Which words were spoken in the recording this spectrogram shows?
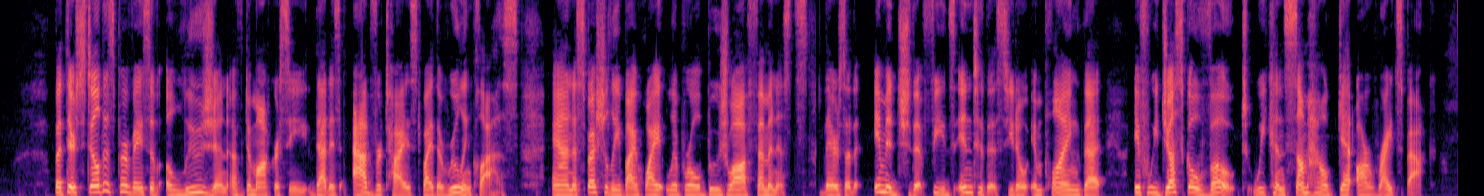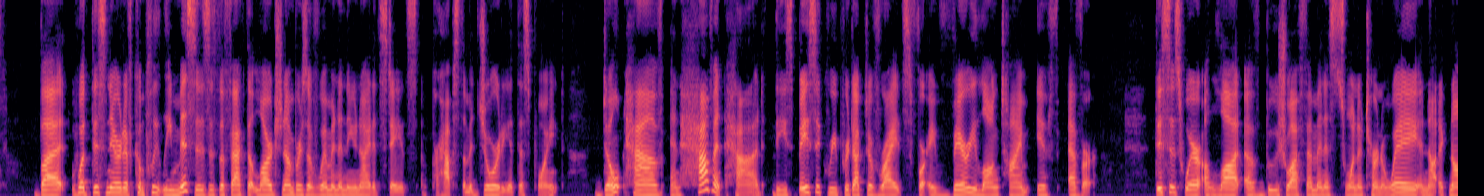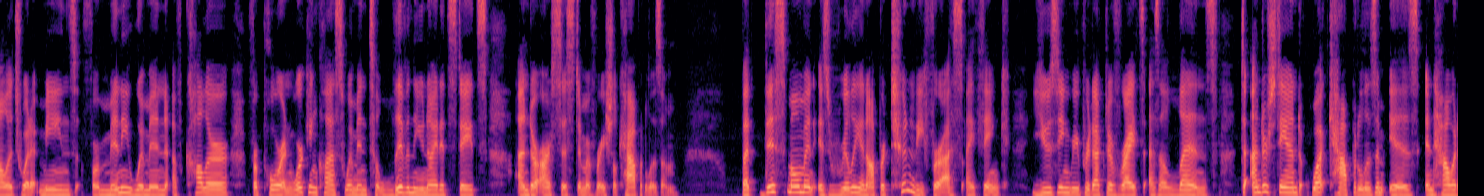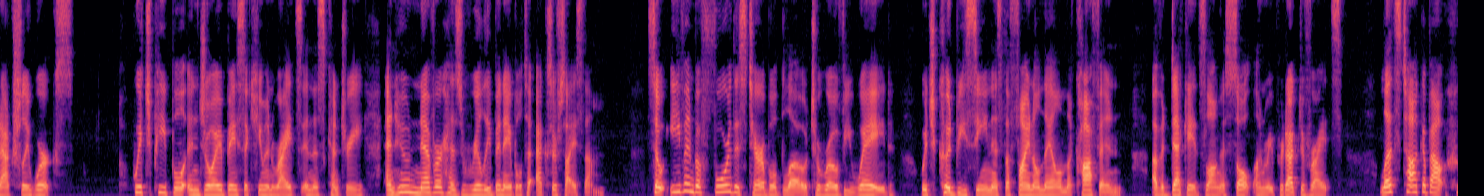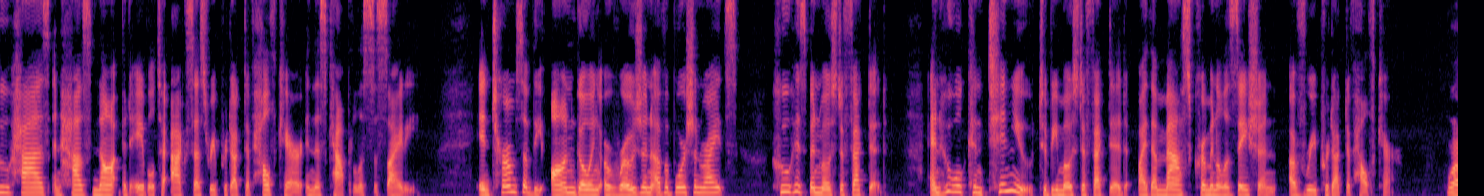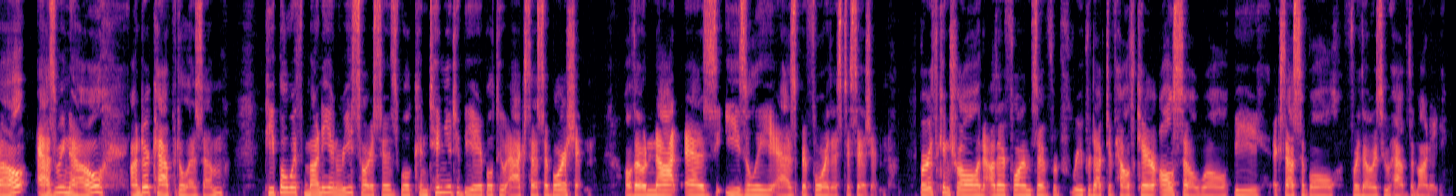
But there's still this pervasive illusion of democracy that is advertised by the ruling class, and especially by white liberal bourgeois feminists. There's an image that feeds into this, you know, implying that if we just go vote, we can somehow get our rights back. But what this narrative completely misses is the fact that large numbers of women in the United States, perhaps the majority at this point, don't have and haven't had these basic reproductive rights for a very long time, if ever. This is where a lot of bourgeois feminists want to turn away and not acknowledge what it means for many women of color, for poor and working class women to live in the United States under our system of racial capitalism. But this moment is really an opportunity for us, I think, using reproductive rights as a lens to understand what capitalism is and how it actually works. Which people enjoy basic human rights in this country and who never has really been able to exercise them. So, even before this terrible blow to Roe v. Wade, which could be seen as the final nail in the coffin of a decades long assault on reproductive rights, let's talk about who has and has not been able to access reproductive health care in this capitalist society in terms of the ongoing erosion of abortion rights, who has been most affected and who will continue to be most affected by the mass criminalization of reproductive health care? Well, as we know, under capitalism, people with money and resources will continue to be able to access abortion, although not as easily as before this decision birth control and other forms of re- reproductive health care also will be accessible for those who have the money.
